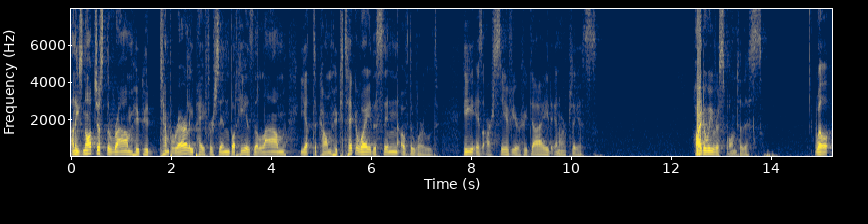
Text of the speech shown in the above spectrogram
And he's not just the ram who could temporarily pay for sin, but he is the lamb yet to come who could take away the sin of the world. He is our Savior who died in our place. How do we respond to this? Well,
